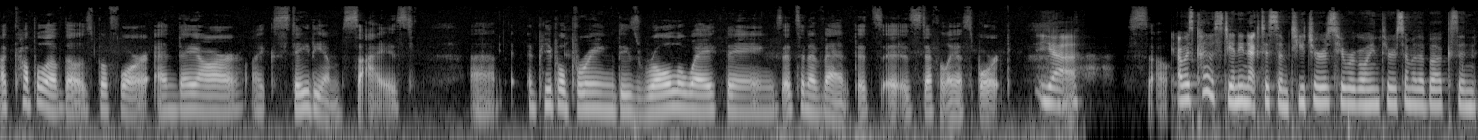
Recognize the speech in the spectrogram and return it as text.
a couple of those before, and they are like stadium sized. Um, and people bring these rollaway things. It's an event. It's it's definitely a sport. Yeah. So I was kind of standing next to some teachers who were going through some of the books and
